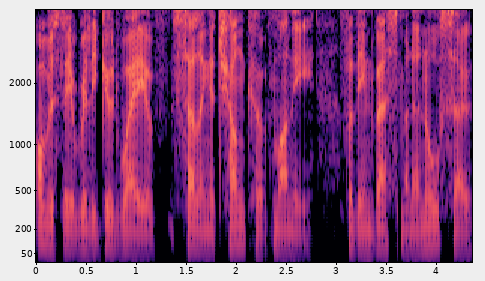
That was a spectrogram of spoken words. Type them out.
obviously a really good way of selling a chunk of money for the investment and also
